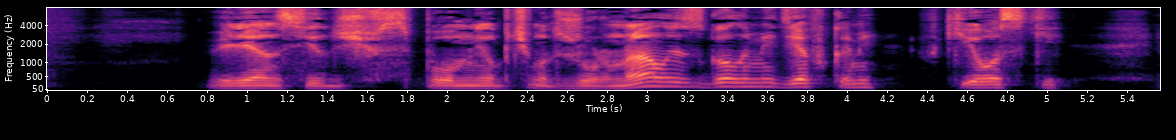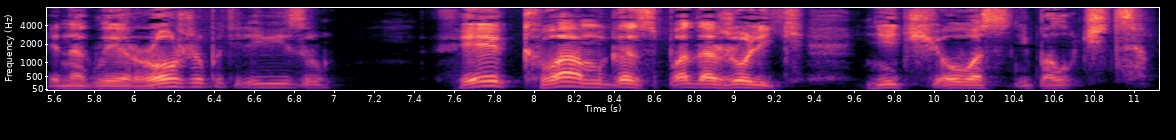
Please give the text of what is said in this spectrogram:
Вильян Сидович вспомнил почему-то журналы с голыми девками в киоске и наглые рожи по телевизору. Фиг вам, господа жулики, ничего у вас не получится.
